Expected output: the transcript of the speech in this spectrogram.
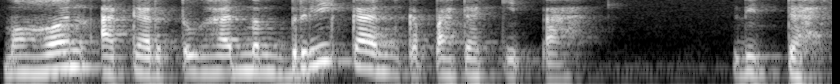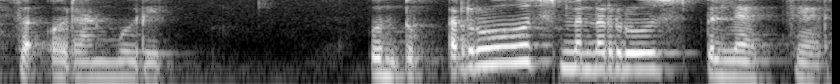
Mohon agar Tuhan memberikan kepada kita lidah seorang murid untuk terus-menerus belajar,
